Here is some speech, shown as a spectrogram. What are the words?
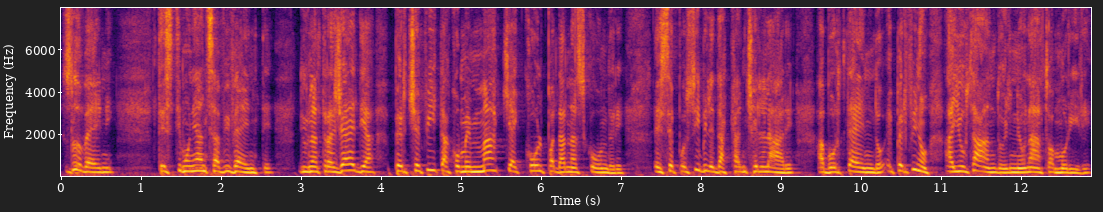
sloveni testimonianza vivente di una tragedia percepita come macchia e colpa da nascondere e se possibile da cancellare, abortendo e perfino aiutando il neonato a morire.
